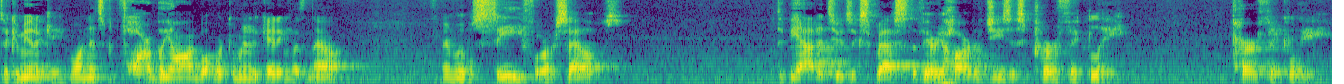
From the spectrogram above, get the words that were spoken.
to communicate, one that's far beyond what we're communicating with now. And we will see for ourselves. But the Beatitudes express the very heart of Jesus perfectly. Perfectly.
